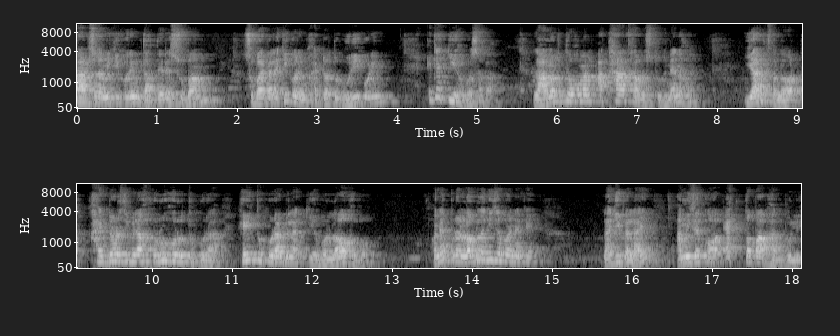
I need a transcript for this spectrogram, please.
তাৰপিছত আমি কি কৰিম? দাঁতেৰে চুবাম। চুবাই পেলাই কি কৰিম? খাদ্যটো গুৰি কৰিম। এতিয়া কি হ'ব চাবা? লালতিটো অকণমান আঠা আঠা বস্তু হয়নে নহয়? ইয়াৰ ফলত খাদ্যৰ যিবিলাক সৰু সৰু টুকুৰা সেই টুকুৰাবিলাক কি হ'ব? লগ হ'ব। হয়নে? পূৰা লগ লাগি যাব এনেকৈ। লাগি পেলাই আমি যে কওঁ একটপা ভাত বুলি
